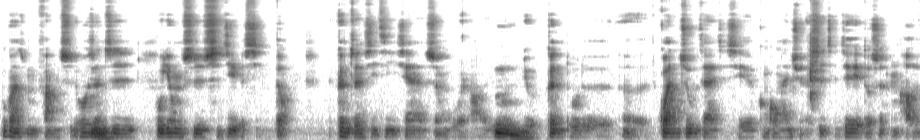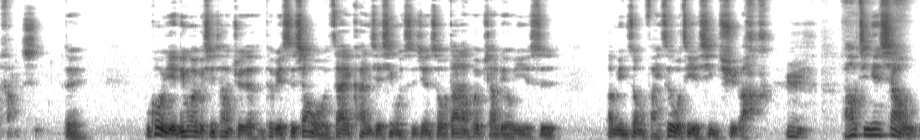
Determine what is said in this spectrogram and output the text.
不管什么方式，或甚至不用是实际的行动，更珍惜自己现在的生活，然后嗯，有更多的呃。关注在这些公共安全的事情，这些也都是很好的方式。对，不过也另外一个现象觉得很特别，是像我在看一些新闻事件的时候，我当然会比较留意的是呃民众反应，这是我自己的兴趣啦。嗯，然后今天下午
